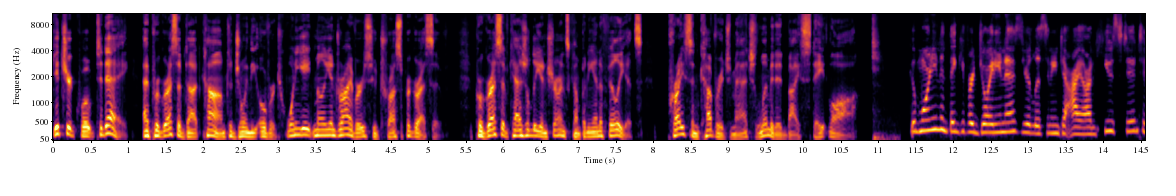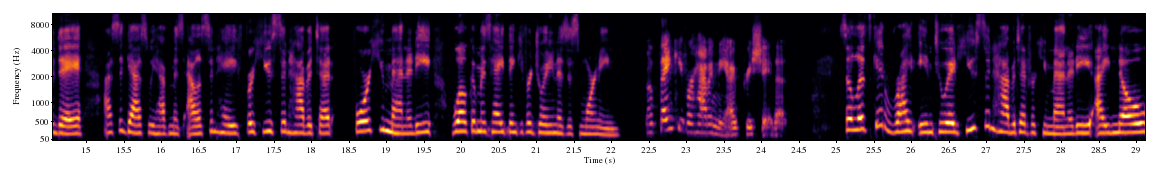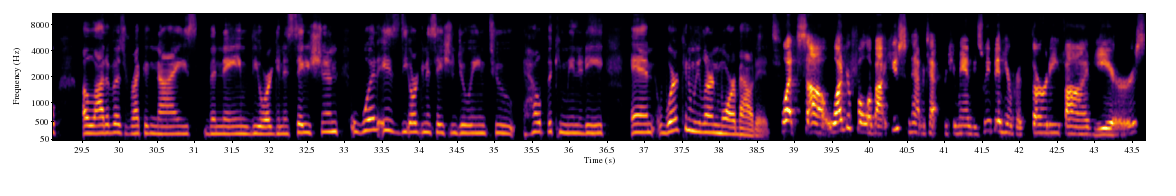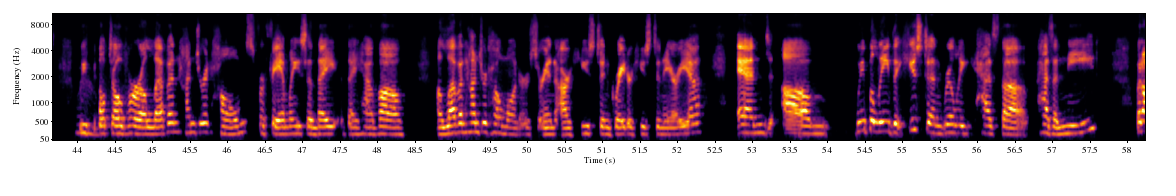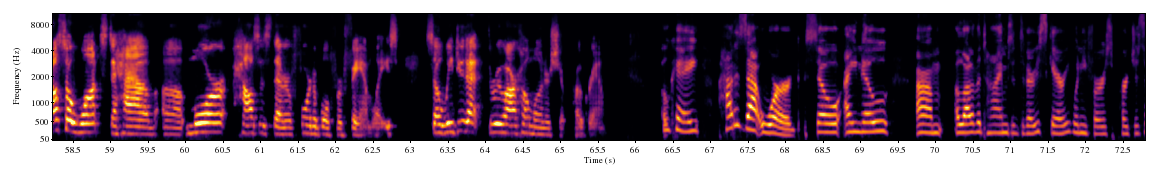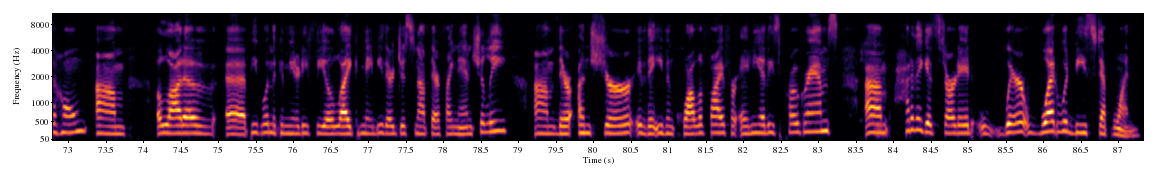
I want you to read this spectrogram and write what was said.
Get your quote today at progressive.com to join the over 28 million drivers who trust Progressive. Progressive Casualty Insurance Company and Affiliates. Price and coverage match limited by state law. Good morning and thank you for joining us. You're listening to Ion Houston. Today, as a guest, we have Miss Allison Hay for Houston Habitat for Humanity. Welcome, Miss Hay. Thank you for joining us this morning. Well, thank you for having me. I appreciate it. So let's get right into it. Houston Habitat for Humanity. I know a lot of us recognize the name, the organization. What is the organization doing to help the community and where can we learn more about it? What's uh, wonderful about Houston Habitat for Humanity is we've been here for 35 years. Wow. We've built over 1,100 homes for families and they, they have uh, 1,100 homeowners are in our Houston, greater Houston area. And um, we believe that Houston really has the has a need, but also wants to have uh, more houses that are affordable for families. So we do that through our home ownership program. Okay, how does that work? So I know um, a lot of the times it's very scary when you first purchase a home. Um, a lot of uh, people in the community feel like maybe they're just not there financially um, they're unsure if they even qualify for any of these programs um, how do they get started where what would be step one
